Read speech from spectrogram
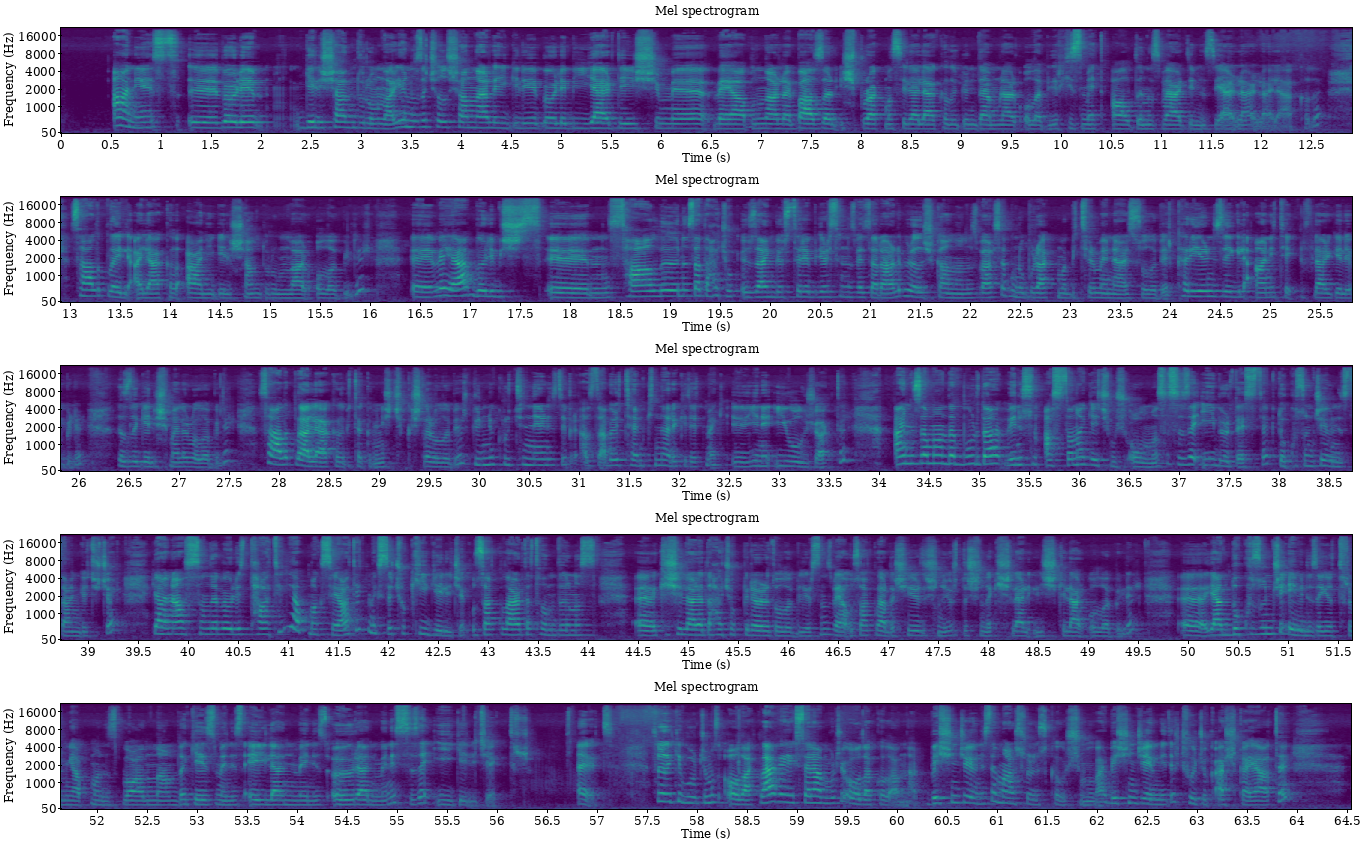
ani e, böyle gelişen durumlar, yanınızda çalışanlarla ilgili böyle bir yer değişimi veya bunlarla bazılarının iş bırakmasıyla alakalı gündemler olabilir. Hizmet aldığınız, verdiğiniz yerlerle alakalı. Sağlıkla alakalı ani gelişen durumlar olabilir. Veya böyle bir e, sağlığınıza daha çok özen gösterebilirsiniz ve zararlı bir alışkanlığınız varsa bunu bırakma, bitirme enerjisi olabilir. Kariyerinizle ilgili ani teklifler gelebilir. Hızlı gelişmeler olabilir. Sağlıkla alakalı bir takım iniş çıkışlar olabilir. Günlük rutinlerinizde biraz daha böyle temkinli hareket etmek e, yine iyi olacaktır. Aynı zamanda burada Venüs'ün Aslan'a geçmiş olması size iyi bir destek. 9. evinizden geçecek. Yani aslında böyle tatil yapmak, seyahat etmek size çok iyi gelecek. Uzaklarda tanıdığınız e, kişilerle daha çok bir arada olabilirsiniz veya uzaklarda şehir dışında, yurt dışında kişilerle ilişkiler olabilir. E, yani 9. evinize yatırım yapmanız bu anlamda gezmeniz, eğlenmeniz, öğrenmeniz size iyi gelecektir. Evet. Sıradaki burcumuz Oğlaklar ve yükselen burcu Oğlak olanlar. Beşinci evinizde Mars Uranüs kavuşumu var. Beşinci ev nedir? Çocuk, aşk hayatı.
